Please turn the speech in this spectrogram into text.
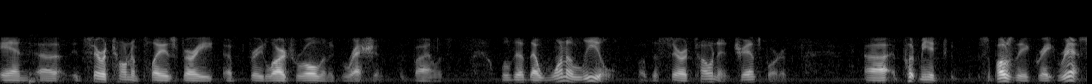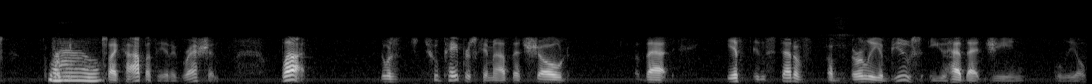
and, uh, and serotonin plays very a very large role in aggression and violence. Well, that, that one allele of the serotonin transporter uh, put me at, supposedly at great risk for Wow. psychopathy and aggression. But there was two papers came out that showed that if instead of, of early abuse you had that gene allele,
